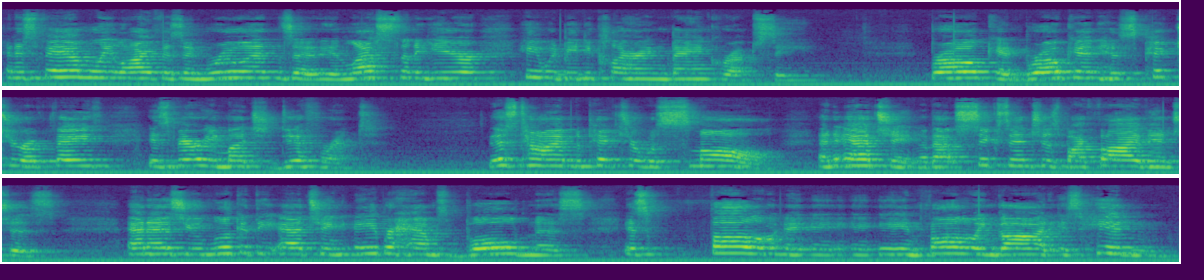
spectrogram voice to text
and his family life is in ruins. And in less than a year, he would be declaring bankruptcy. Broke and broken, his picture of faith is very much different. This time, the picture was small, an etching about six inches by five inches. And as you look at the etching, Abraham's boldness is follow, in following God is hidden.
